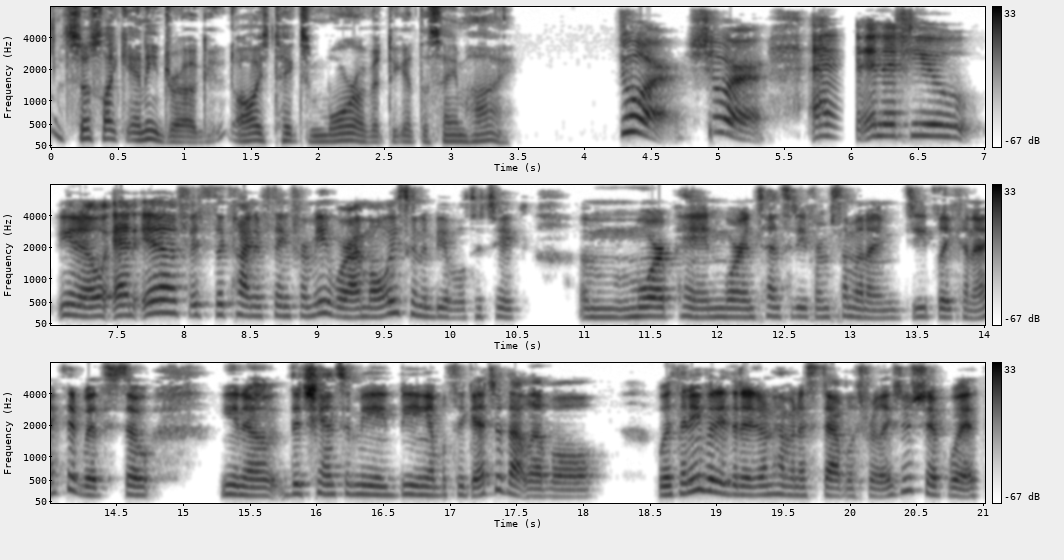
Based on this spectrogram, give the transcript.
It's just like any drug. It always takes more of it to get the same high. Sure, sure. And and if you, you know, and if it's the kind of thing for me where I'm always going to be able to take um, more pain, more intensity from someone I'm deeply connected with. So, you know, the chance of me being able to get to that level with anybody that I don't have an established relationship with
